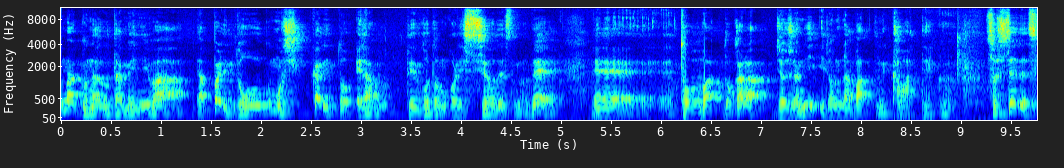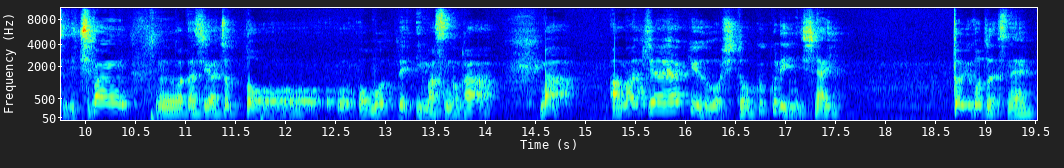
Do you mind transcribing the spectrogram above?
うまくなるためにはやっぱり道具もしっかりと選ぶっていうこともこれ必要ですので、えー飛ぶバットから徐々にいろんなバットに変わっていく。そしてですね一番私がちょっと思っていますのがまあアマチュア野球を一括りにしないということですね。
